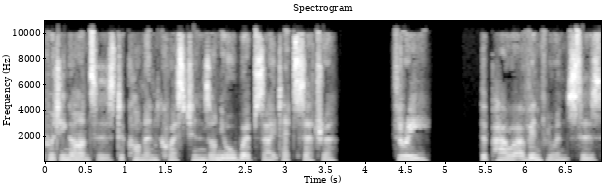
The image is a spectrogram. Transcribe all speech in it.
putting answers to common questions on your website etc. 3. The power of influencers.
